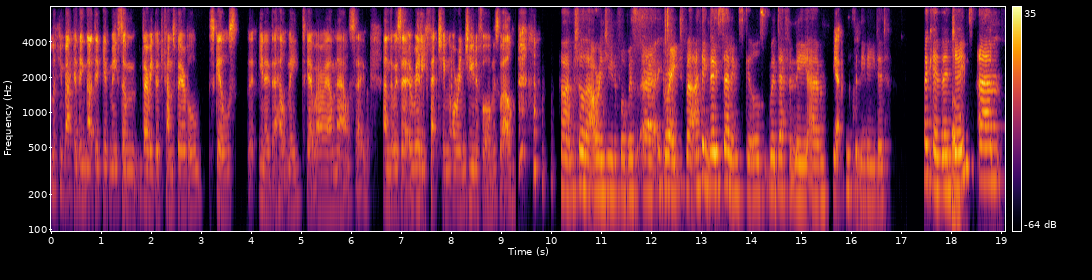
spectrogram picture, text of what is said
looking back, I think that did give me some very good transferable skills that you know that helped me to get where I am now. So, and there was a, really fetching orange uniform as well. I'm sure that orange uniform was uh, great, but I think those selling skills were definitely um, yeah definitely needed. Okay, then oh. James, um,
